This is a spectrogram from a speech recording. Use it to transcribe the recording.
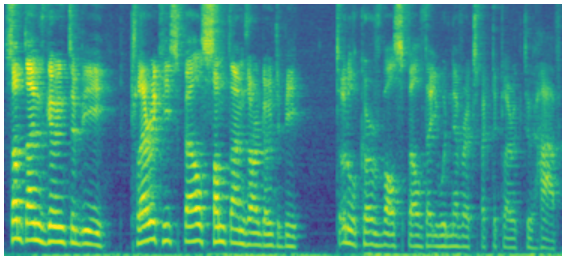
sometimes going to be clericy spells, sometimes are going to be total curveball spells that you would never expect a cleric to have.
